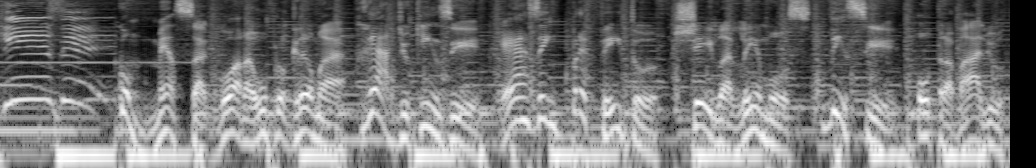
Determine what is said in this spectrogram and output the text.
É 15! Começa agora o programa Rádio 15. Erzen Prefeito. Sheila Lemos, Vice. O trabalho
